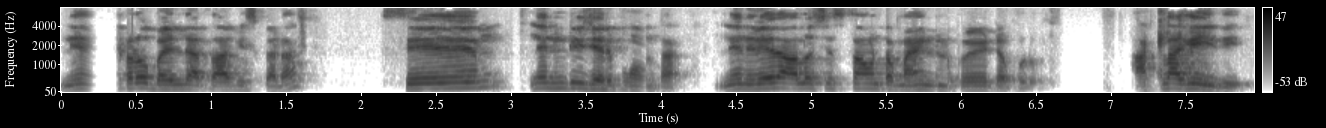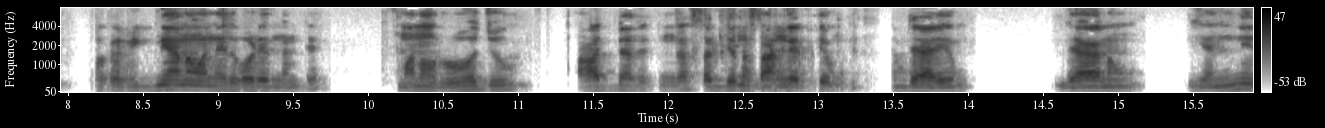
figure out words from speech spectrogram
నేను ఎక్కడో బయలుదేరతా ఆఫీస్ కాడ. సేమ్ నేను ఇంటికి జరిపోంటా నేను వేరే ఆలోచిస్తూ ఉంటా మైండ్లో పోయేటప్పుడు. అట్లాగే ఇది. ఒక విజ్ఞానం అనేది కూడా ఏంటంటే మనం రోజు ఆధ్యాత్మికంగా సజ్జన సాంగత్యం అధ్యాయం ధ్యానం ఇవన్నీ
